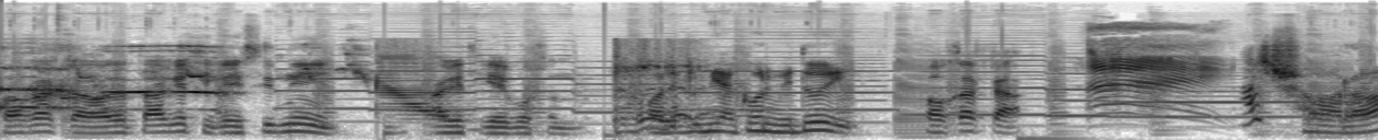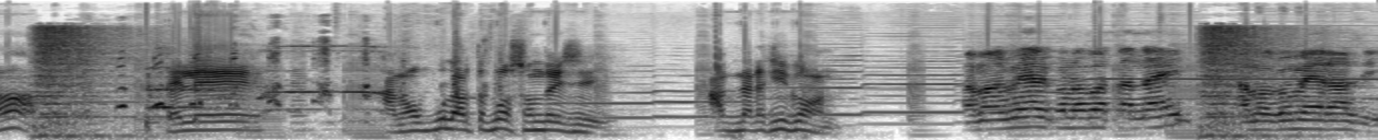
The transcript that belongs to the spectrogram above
কাকা ওদের তো আগে থেকেই চিনি। আগে থেকেই পছন্দ। পরে কি বিয়ে করবি তুই? ও কাকা আর সর। তাহলে আমার পোলার তো পছন্দ হয়েছে। আপনারা কি কন? আমার মেয়ের কোনো কথা নাই আমাকে মেয়ে রাজি।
